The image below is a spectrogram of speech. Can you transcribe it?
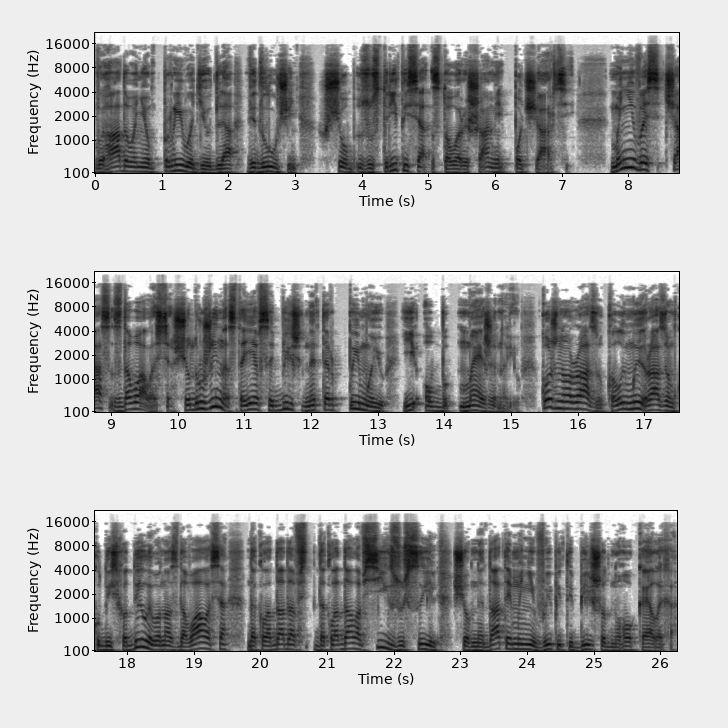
вигадуванням приводів для відлучень, щоб зустрітися з товаришами по чарці. Мені весь час здавалося, що дружина стає все більш нетерпимою і обмеженою. Кожного разу, коли ми разом кудись ходили, вона докладала, докладала всіх зусиль, щоб не дати мені випити більш одного келиха.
